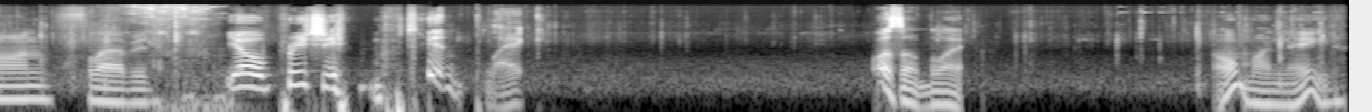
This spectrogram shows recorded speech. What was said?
On flabbage. Yo, appreciate Black. What's up, Black? Oh, my nade.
